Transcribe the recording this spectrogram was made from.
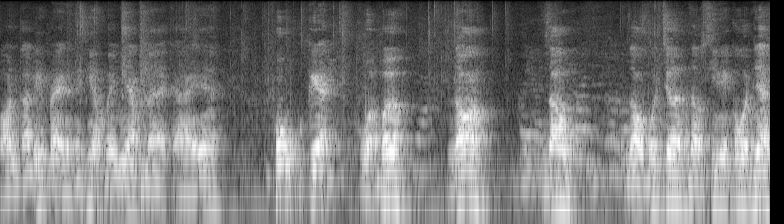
Còn clip này là giới thiệu với anh em về cái phụ kiện của bơm. Do dầu dầu bôi trơn dầu silicon nhá.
